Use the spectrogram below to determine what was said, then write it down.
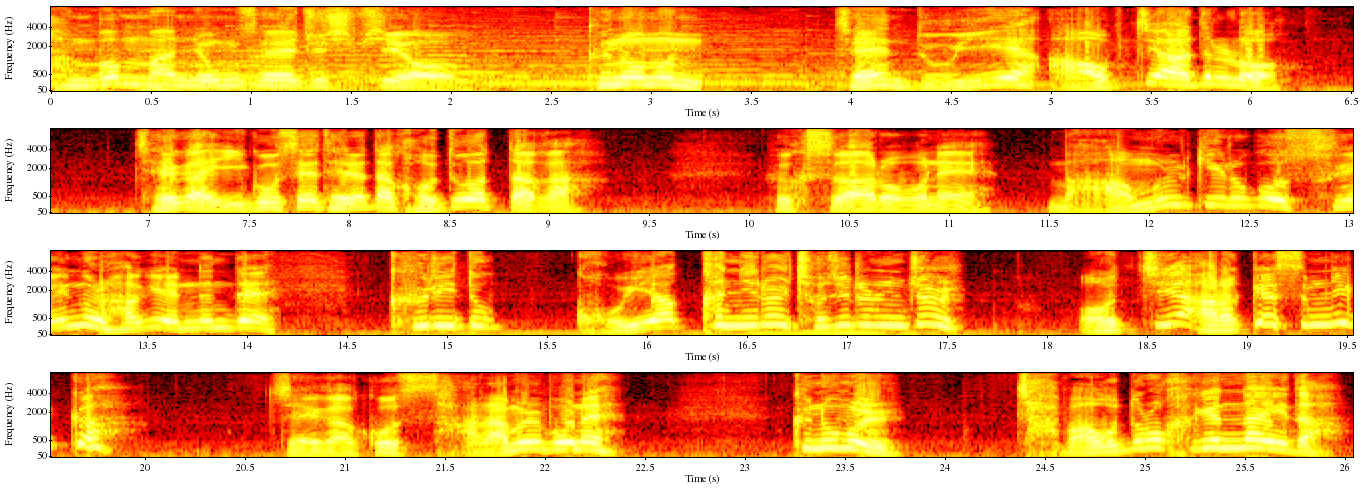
한 번만 용서해 주십시오. 그놈은 제 누이의 아홉째 아들로 제가 이곳에 데려다 거두었다가 흑수하러 보내 마음을 기르고 수행을 하게 했는데 그리도 고약한 일을 저지르는 줄 어찌 알았겠습니까? 제가 곧 사람을 보내 그놈을 잡아오도록 하겠나이다.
